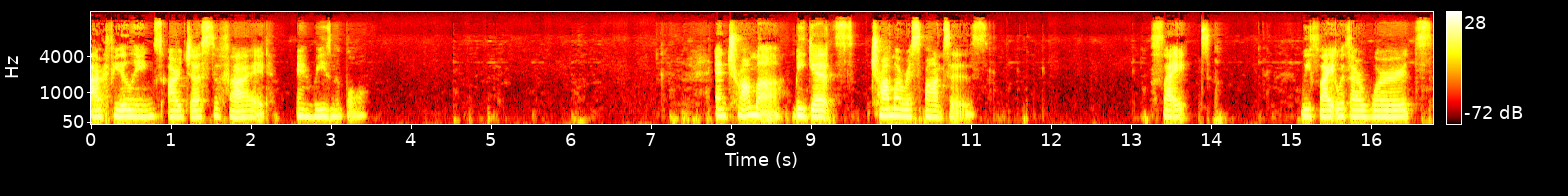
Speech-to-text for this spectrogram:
Our feelings are justified and reasonable. And trauma begets trauma responses. Fight. We fight with our words,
